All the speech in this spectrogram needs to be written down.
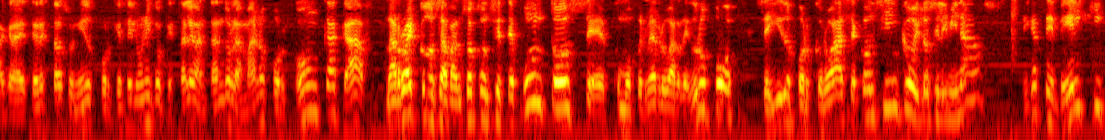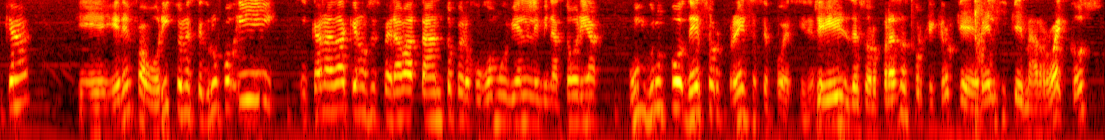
agradecer a Estados Unidos porque es el único que está levantando la mano por CONCACAF. Marruecos avanzó con siete puntos eh, como primer lugar de grupo, seguido por Croacia con cinco y los eliminados. Fíjate, Bélgica, que era el favorito en este grupo, y Canadá, que no se esperaba tanto, pero jugó muy bien en la eliminatoria un grupo de sorpresas, se puede decir. ¿eh? Sí, de sorpresas, porque creo que Bélgica y Marruecos,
